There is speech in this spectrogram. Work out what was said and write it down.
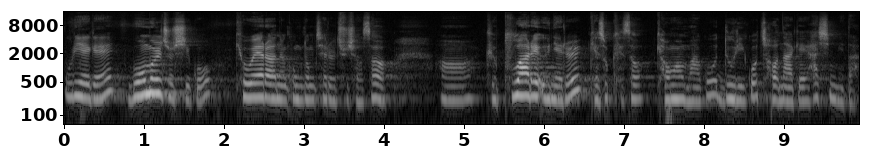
우리에게 몸을 주시고 교회라는 공동체를 주셔서 어, 그 부활의 은혜를 계속해서 경험하고 누리고 전하게 하십니다.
